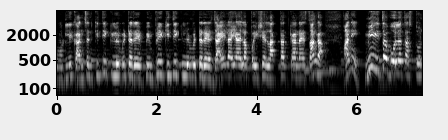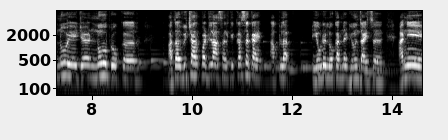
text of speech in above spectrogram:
उरली कांचन किती किलोमीटर आहे पिंपरी किती किलोमीटर आहे जायला यायला पैसे लागतात का नाही सांगा. आणि मी इथं बोलत असतो नो एजंट नो ब्रोकर आता विचार पडला असाल की कसं काय आपलं एवढे लोकांना घेऊन जायचं? आणि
